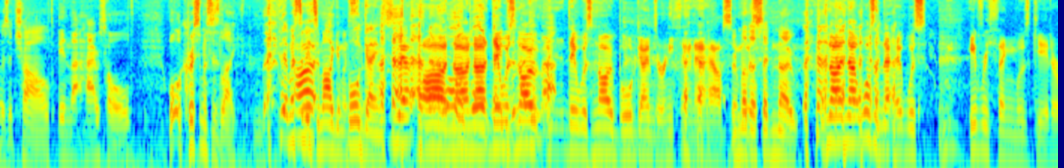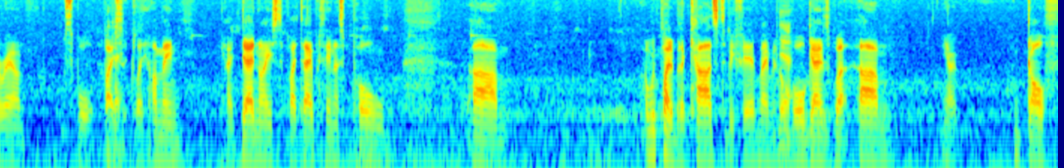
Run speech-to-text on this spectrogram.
as a child in that household what were Christmases like? there must have been uh, some arguments. Board games. yeah. Oh no, no. There was no, there was no board games or anything in our house. Your it mother was, said no. no, no, it wasn't that. It was everything was geared around sport, basically. Okay. I mean, you know, Dad and I used to play table tennis, pool. Um, we played a bit of cards, to be fair, maybe not yeah. board games, but um, you know, golf,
